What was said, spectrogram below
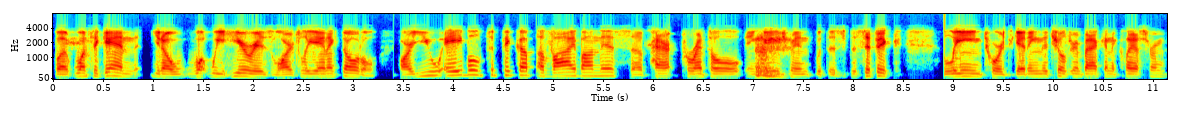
But once again, you know, what we hear is largely anecdotal. Are you able to pick up a vibe on this, uh, parental engagement with a specific lean towards getting the children back in the classroom?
